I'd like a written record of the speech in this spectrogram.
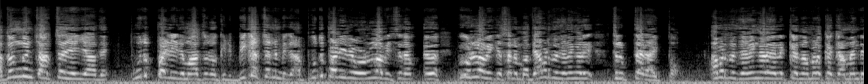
അതൊന്നും ചർച്ച ചെയ്യാതെ പുതുപ്പള്ളിയിൽ മാത്രം നോക്കിയിട്ട് വികസനം പുതുപ്പള്ളിയിലുള്ള വികസനം ഉള്ള വികസനം മതി. അവിടുത്തെ ജനങ്ങൾ തൃപ്തരായി ഇപ്പോ അവിടുത്തെ ജനങ്ങളെയൊക്കെ നമ്മളൊക്കെ കമന്റ്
